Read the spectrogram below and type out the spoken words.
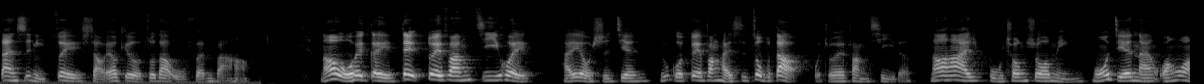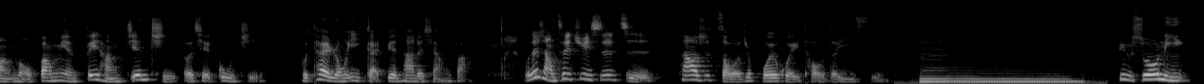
但是你最少要给我做到五分吧哈。然后我会给对对方机会，还有时间。如果对方还是做不到，我就会放弃的。然后他还补充说明，摩羯男往往某方面非常坚持，而且固执，不太容易改变他的想法。我在想，这句是指他要是走了就不会回头的意思。嗯，比如说你，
